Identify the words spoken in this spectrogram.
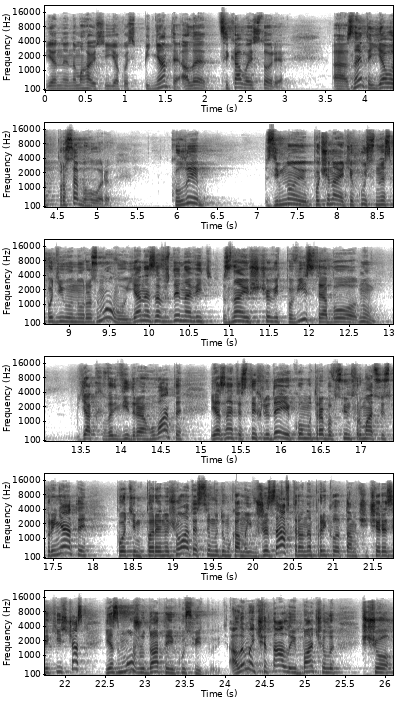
Я не намагаюся її якось підняти, але цікава історія. Знаєте, я от про себе говорю. Коли зі мною починають якусь несподівану розмову, я не завжди навіть знаю, що відповісти, або ну, як відреагувати. Я, знаєте, з тих людей, якому треба всю інформацію сприйняти, потім переночувати з цими думками, і вже завтра, наприклад, там чи через якийсь час я зможу дати якусь відповідь. Але ми читали і бачили, що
